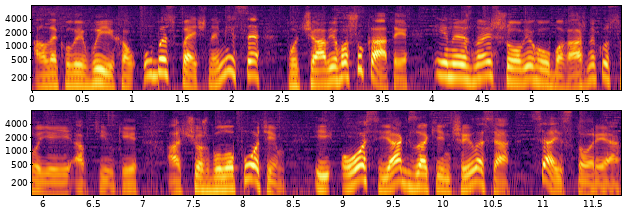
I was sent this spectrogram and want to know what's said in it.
Але коли виїхав у безпечне місце, почав його шукати і не знайшов його у багажнику своєї автівки. А що ж було потім? І ось як закінчилася ця історія.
